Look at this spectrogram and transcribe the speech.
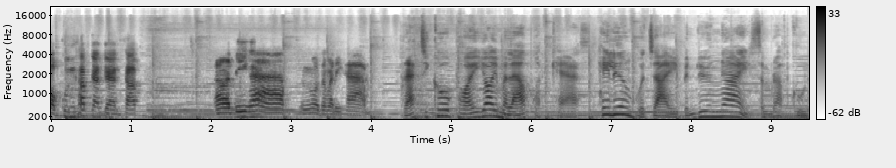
ขอบคุณครับอาจารย์แจนครับ สวัสดีครับน้องโนสวัสดีครับ Practical Point ย่อยมาแล้วพอดแคสต์ให้เรื่องหัวใจเป็นเรื่องง่ายสำหรับคุณ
